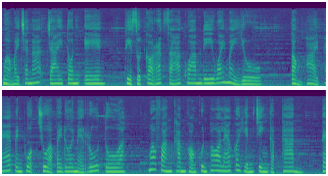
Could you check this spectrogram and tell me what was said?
เมื่อไม่ชนะใจตนเอง ที่สุดก็รักษาความดีไว้ไม่อยู่ ต้องพ่ายแพ้เป็นพวกชั่วไปโดยไม่รู้ตัว เมื่อฟังคำของคุณพ่อแล้วก็เห็นจริงกับท่าน แต่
